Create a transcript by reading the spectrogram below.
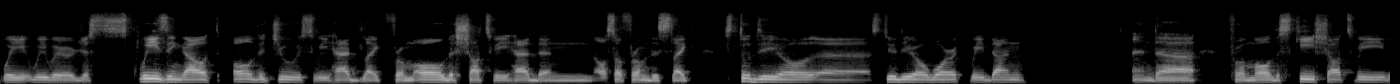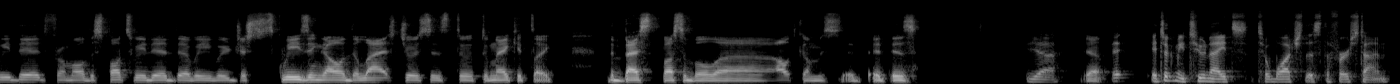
we we were just squeezing out all the juice we had like from all the shots we had and also from this like studio uh, studio work we done. And uh, from all the ski shots we we did from all the spots we did uh, we were just squeezing out the last juices to to make it like the best possible uh, outcomes it, it is. Yeah. Yeah. It, it took me two nights to watch this the first time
